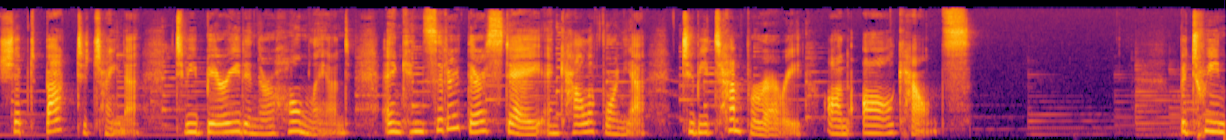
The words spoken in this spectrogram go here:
shipped back to China to be buried in their homeland and considered their stay in California to be temporary on all counts. Between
